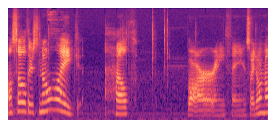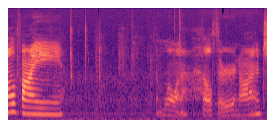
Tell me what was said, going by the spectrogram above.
Also, there's no, like, health bar or anything, so I don't know if I am low on health or not.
